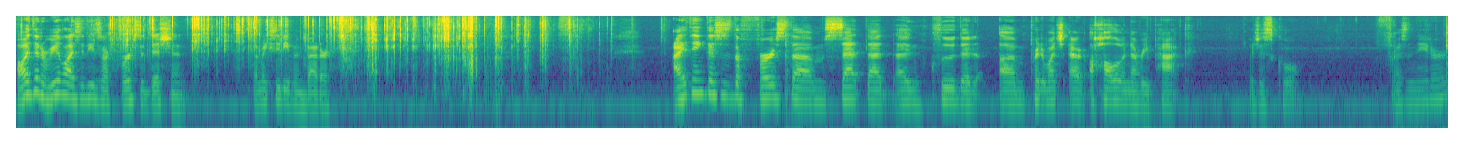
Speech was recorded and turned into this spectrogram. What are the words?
Oh, I didn't realize that these are first edition. That makes it even better. I think this is the first um, set that included um, pretty much a hollow in every pack, which is cool. Resonator,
